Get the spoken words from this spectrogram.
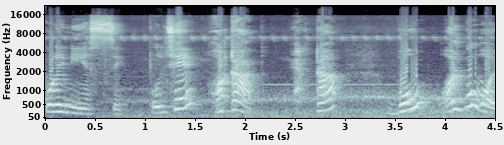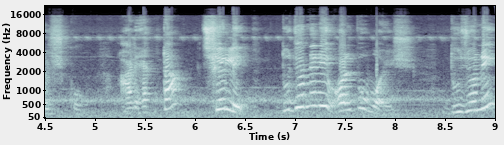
করে নিয়ে এসছে। বলছে, হঠাৎ একটা বউ অল্প বয়স্ক আর একটা ছেলে, দুজনেরই অল্প বয়স। দুজনেই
